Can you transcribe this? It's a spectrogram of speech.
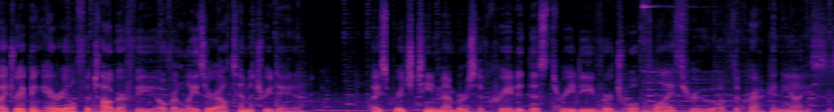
By draping aerial photography over laser altimetry data, Icebridge team members have created this 3D virtual fly-through of the crack in the ice.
